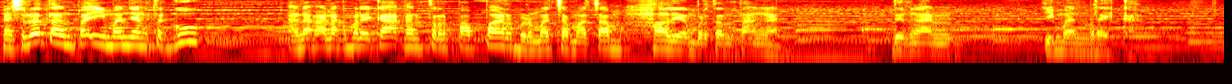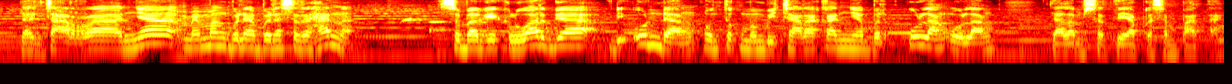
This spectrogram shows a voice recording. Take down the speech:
Nah, sudah tanpa iman yang teguh, anak-anak mereka akan terpapar bermacam-macam hal yang bertentangan dengan iman mereka. Dan caranya memang benar-benar sederhana sebagai keluarga diundang untuk membicarakannya berulang-ulang dalam setiap kesempatan.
